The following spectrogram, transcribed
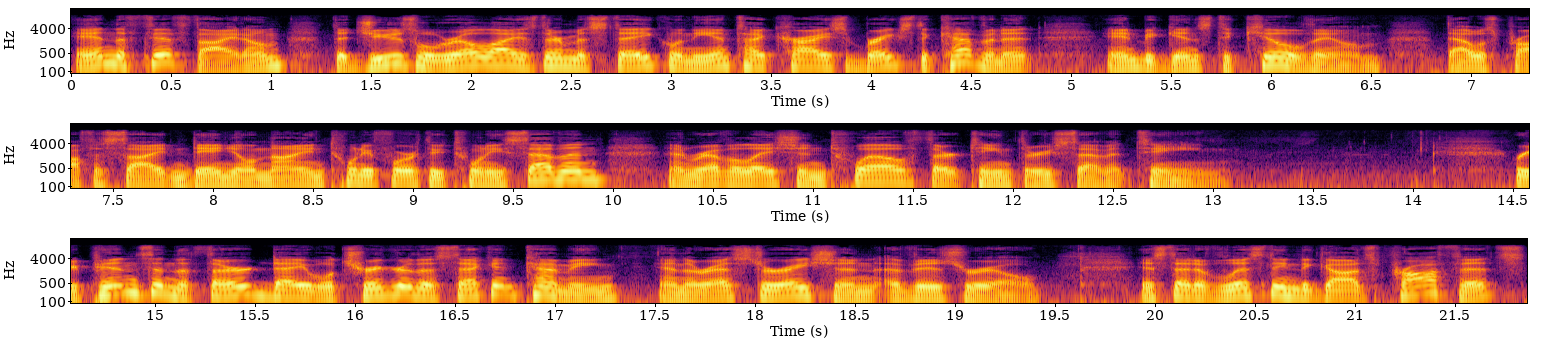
And the fifth item, the Jews will realize their mistake when the Antichrist breaks the covenant and begins to kill them. That was prophesied in Daniel 9, 24 through 27, and Revelation 12, 13 through 17. Repentance in the third day will trigger the second coming and the restoration of Israel. Instead of listening to God's prophets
